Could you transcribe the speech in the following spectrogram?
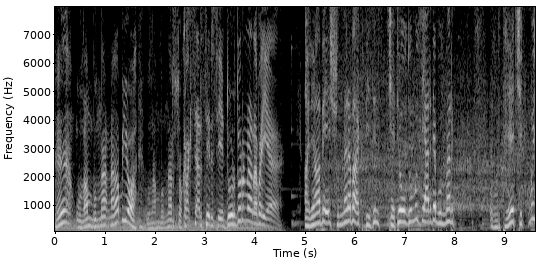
He ulan bunlar ne yapıyor? Ulan bunlar sokak serserisi durdurun arabayı. Ali abi şunlara bak bizim çete olduğumuz yerde bunlar ortaya çıkmış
